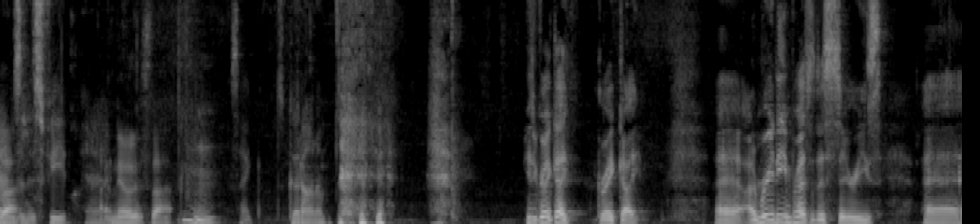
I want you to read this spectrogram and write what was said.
hands that. and his feet. I Um, noticed that. Hmm. it's like it's good on him. He's a great guy. Great guy. Uh, I'm really impressed with this series. Uh,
